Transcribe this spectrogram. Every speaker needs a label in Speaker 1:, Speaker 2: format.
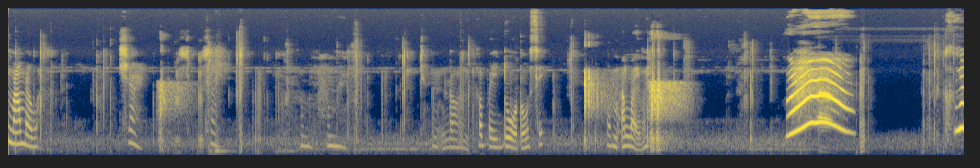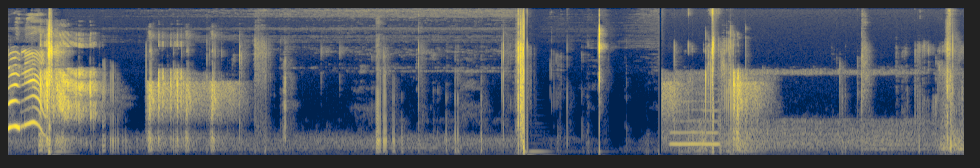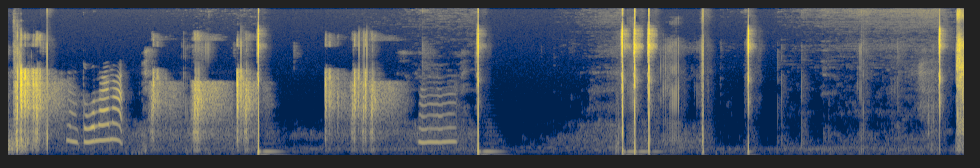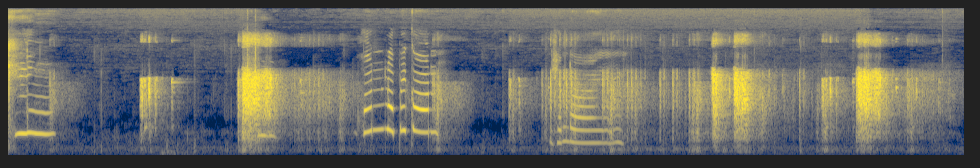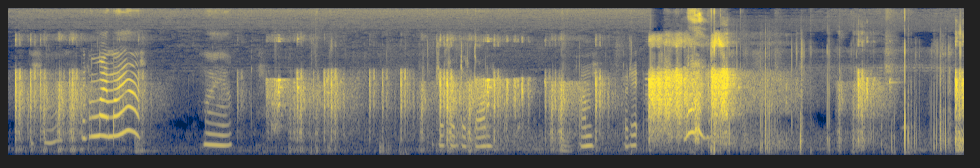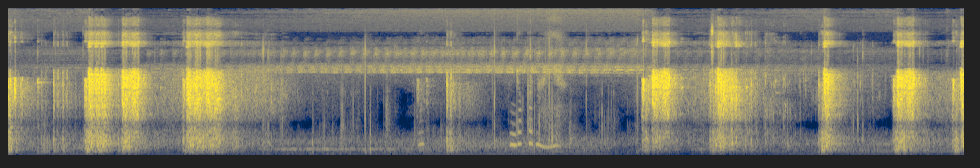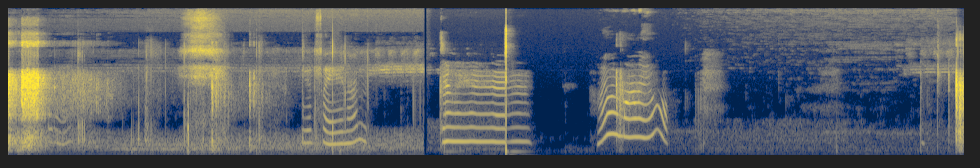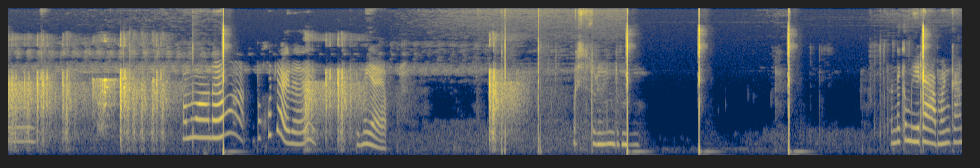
Speaker 1: มันน้ำอะไรวะ ใช่ ใช่ทำทำไมฉันลองเข้าไปโดดดูสิว่ามันอร่อยไหมว้าวคืออะไรเนี่ย อืมมันตัวอะไรน่ะอืมทิ้งคนหลบไปก่อน ฉันได้เป็นอะไรไหมอะไม่อะจะจัดจัดการอันไปได้ยกไปไหนอะเรียนใส่นั้นกันเฮ้ยมาแล้วมันมาแล้วอะตัวโคตรใหญ่เลยตัวไม่ใหญ่อะ วัสดุดมีตอนนี้ก็มีดาบเหมือนกัน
